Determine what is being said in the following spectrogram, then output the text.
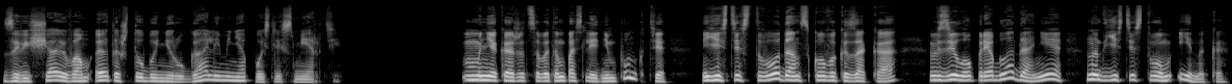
Завещаю вам это, чтобы не ругали меня после смерти. Мне кажется, в этом последнем пункте естество донского казака взяло преобладание над естеством инока.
